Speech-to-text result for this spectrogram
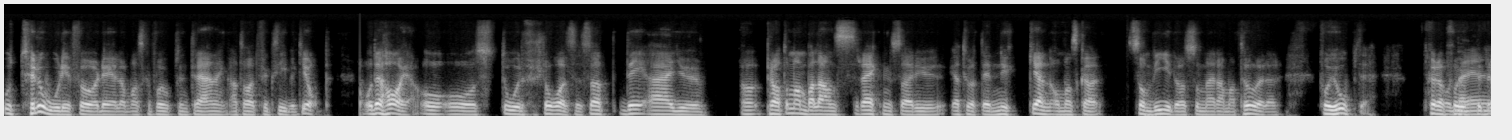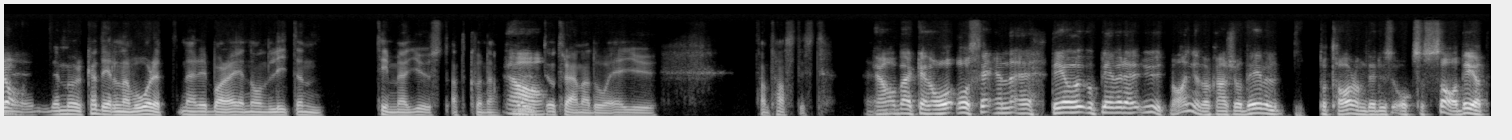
otrolig fördel om man ska få upp sin träning, att ha ett flexibelt jobb. Och det har jag och, och stor förståelse. Så att det är ju, pratar man balansräkning så är det ju, jag tror att det är nyckeln om man ska, som vi då som är amatörer, få ihop det. För att Och få ihop det bra. Den mörka delen av året, när det bara är någon liten timme ljust, att kunna Ja. vara ute och träna då är ju fantastiskt. Ja, verkligen. Och, och sen, eh, det jag upplever är utmaningen då kanske, och det är väl på tal om det du också sa, det är att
